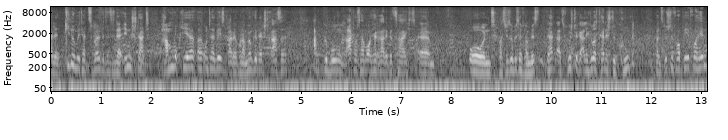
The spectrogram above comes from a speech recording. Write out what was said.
Mittlerweile Kilometer 12 wir sind in der Innenstadt Hamburg hier äh, unterwegs, gerade von der Mönckebergstraße. Abgebogen, Rathaus haben wir euch ja gerade gezeigt. Ähm, und was wir so ein bisschen vermissen, wir hatten als Frühstück eigentlich nur das kleine Stück Kuchen, dann zwischen VP vorhin,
